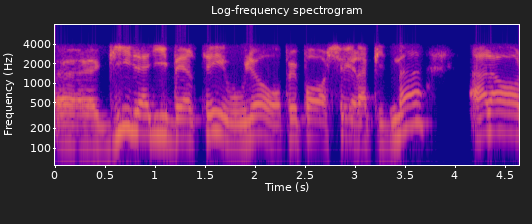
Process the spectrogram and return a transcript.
euh, Guy Laliberté, où là, on peut passer rapidement. Alors,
